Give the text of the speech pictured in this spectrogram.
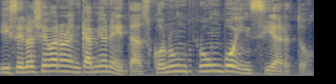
y se lo llevaron en camionetas con un rumbo incierto.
